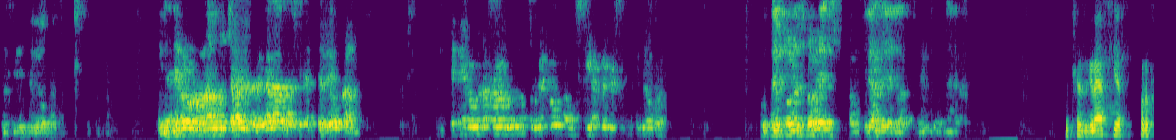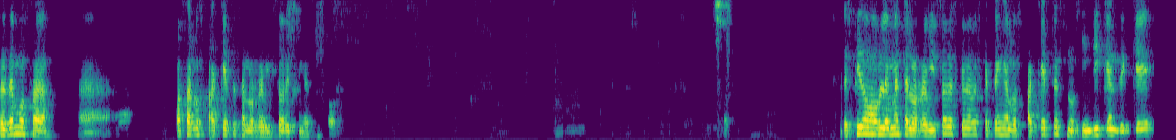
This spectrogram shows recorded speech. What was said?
presidente de obra. Ingeniero Rolando Chávez Vergara, presidente de obra. Ingeniero Lázaro Bruno Toledo, auxiliar de presidente de obra. José Flores Flores, auxiliar de la presidencia general. Muchas gracias. Procedemos a, a pasar los paquetes a los revisores en ese Les pido amablemente a los revisores que una vez que tengan los paquetes nos indiquen de qué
